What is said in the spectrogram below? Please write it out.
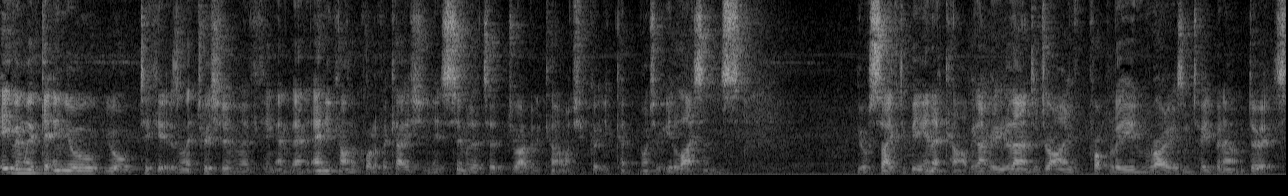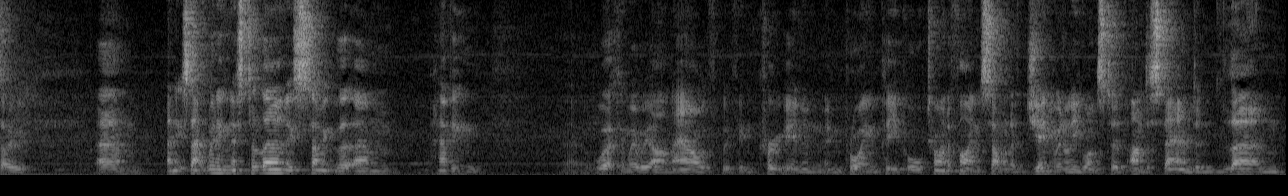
even with getting your, your ticket as an electrician and everything, and, and any kind of qualification, it's similar to driving a car. Once you've got your once you've got your license, you're safe to be in a car. But you don't really learn to drive properly in the roads until you've been out and do it. So, um, and it's that willingness to learn is something that um, having uh, working where we are now with, with recruiting and employing people, trying to find someone that genuinely wants to understand and learn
